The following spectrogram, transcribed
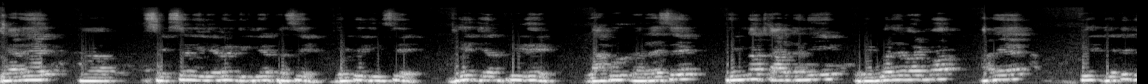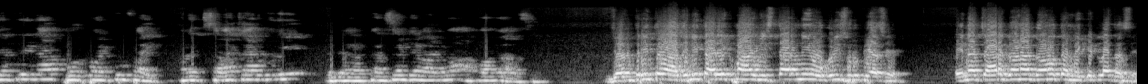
જ્યારે સેક્શન ઇલેવન ડિક્લેર થશે, જે તે દિવસે જે જંત્રી રેટ લાગુ રહેશે, તેમના ચાર્જની રેગ્યુલર એવાર્ડમાં અને તે- જે જંત્રીના ફોર પોઈન્ટ ટુ ફાઈવ અને ચાર ગુણી કન્સલ્ટ એવાર્ડમાં આપવામાં આવશે. જંત્રી તો આજની તારીખમાં આ વિસ્તારની ઓગણીસ રૂપિયા છે. એના ચાર ગણા ગણો તમે કેટલા થશે?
